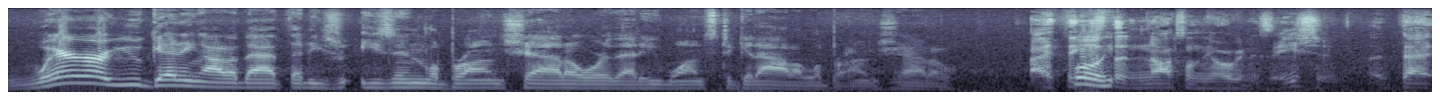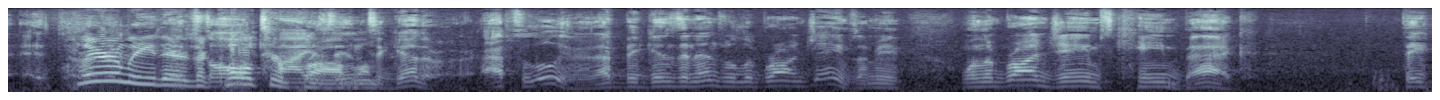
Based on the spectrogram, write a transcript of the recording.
where are you getting out of that that he's he's in LeBron's shadow or that he wants to get out of LeBron's shadow? I think Well, it's the knocks on the organization. That it, Clearly there's a culture ties problem. In together, absolutely, and that begins and ends with LeBron James. I mean, when LeBron James came back, they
